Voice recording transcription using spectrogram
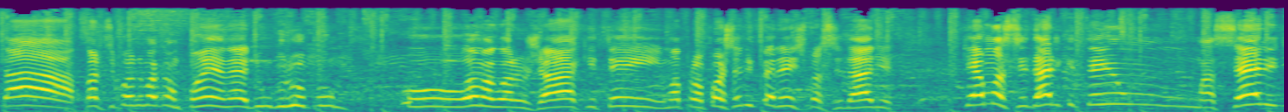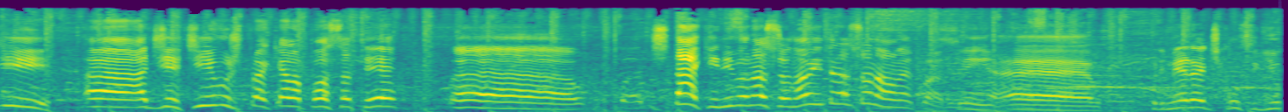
está participando de uma campanha, né, de um grupo, o Ama Guarujá, que tem uma proposta diferente para a cidade, que é uma cidade que tem um- uma série de ah, adjetivos para que ela possa ter ah, destaque em nível nacional e internacional, né, Fábio? Sim, é, primeiro a gente conseguiu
